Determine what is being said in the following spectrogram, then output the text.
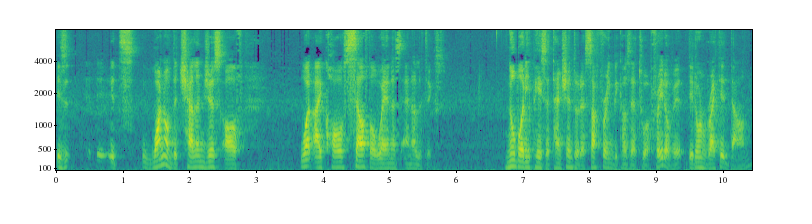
is it's one of the challenges of what I call self-awareness analytics. Nobody pays attention to their suffering because they're too afraid of it. They don't write it down,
